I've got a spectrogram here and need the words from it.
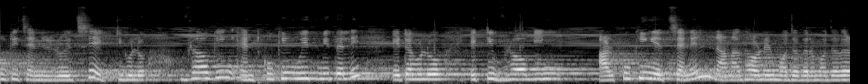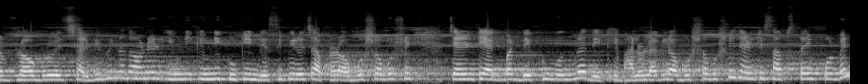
দুটি চ্যানেল রয়েছে। একটি হলো vlogging and cooking with Mitali এটা হলো একটি ভ্লগিং আর কুকিংয়ের চ্যানেল। নানা ধরনের মজাদার মজাদার ভ্লগ রয়েছে আর বিভিন্ন ধরনের ইউনিক ইউনিক কুকিং রেসিপি রয়েছে। আপনারা অবশ্যই অবশ্যই চ্যানেলটি একবার দেখুন বন্ধুরা, দেখে ভালো লাগলে অবশ্যই অবশ্যই চ্যানেলটি সাবস্ক্রাইব করবেন।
